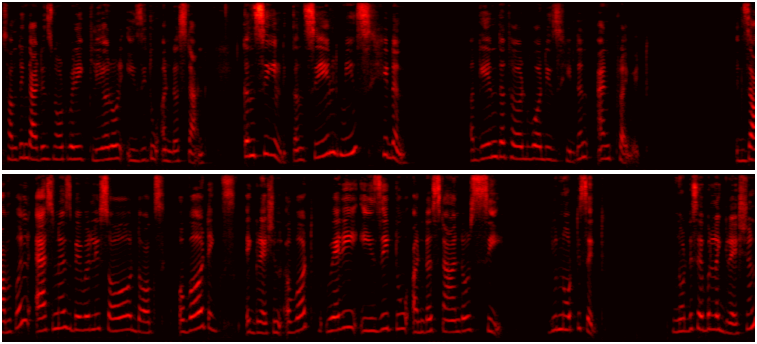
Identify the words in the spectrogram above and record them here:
something that is not very clear or easy to understand. Concealed. Concealed means hidden. Again the third word is hidden and private. Example as soon as beverly saw dogs overt aggression. Overt very easy to understand or see. You notice it. Noticeable aggression.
